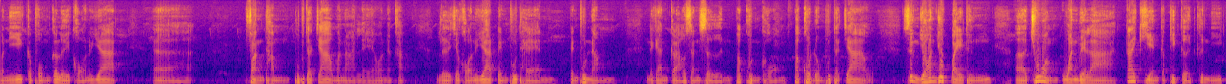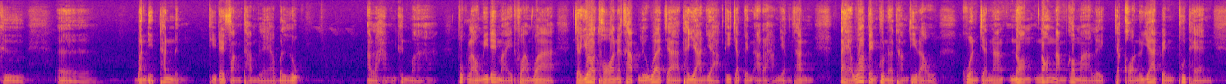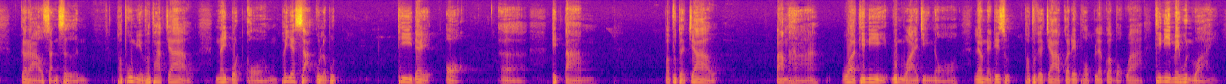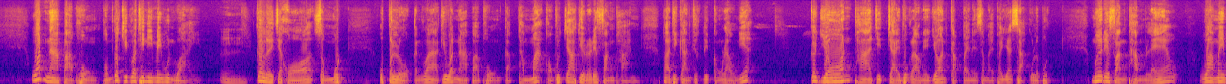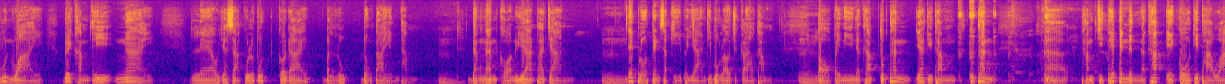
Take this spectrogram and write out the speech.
วันนี้กับผมก็เลยขออนุญาตฟังธรรมพระพุทธเจ้ามานานแล้วนะครับ เลยจะขออนุญาตเป็นผู้แทนเป็นผู้นำในการกล่าวสรรเสริญพระคุณของพระโคดมพุทธเจ้า ซึ่งย้อนยุคไปถึงช่วงวันเวลาใกล้เคียงกับที่เกิดขึ้นนี้คืออบัณฑิตท่านหนึ่งที่ได้ฟังธรรมแล้วบรรลุอรหันต์ขึ้นมา วกเราไม่ได้หมายความว่าจะย่อท้อนะครับ หรือว่าจะทะยานอยากที่จะเป็นอรหันต์อย่างท่าน แต่ว่าเป็นคุณธรรมที่เราควรจะน,น้อมน้อมนำเข้ามาเลย จะขออนุญาตเป็นผู้แทนกล่าวสรรเสริญ พระผู้มีพระภาคเจ้า ในบทของพยศกุลบุตรที่ได้ออกออติดตามพระพุทธเจ้าตามหาว่าที่นี่วุ่นวายจริงหนอ แล้วในที่สุดพระพุทธเจ้าก็ได้พบแล้วก็บอกว่าที่นี่ไม่วุ่นวาย วัดนาป่าพง ผมก็คิดว่าที่นี่ไม่วุ่นวายอืมก็เลยจะขอสมมุติอุปโลกกันว่าที่วัดนาป่าพงกับธรรมะของพุทธเจ้าที่เราได้ฟังผ่าน พระอธิการคึกฤทธิ์ของเราเนี้ยก็ย้อนพาจิตใจพวกเราเนี่ยย้อนกลับไปในสมัยพระยศกุลบุตร เมื่อได้ฟังธรรมแล้วว่าไม่วุ่นวายด้วยคำที่ง่าย แล้วยศกุลบุตรก็ได้บรรลุดวงตาเห็นธรรมอืมดังนั้นขออนุญาตพระอาจารย์อืมได้โปรดเป็นสักขีพยานที่พวกเราจะกล่าวทำอืม ต่อไปนี้นะครับ ทุกท่านญาติธรรม ทุกท่านเอ่อทำจิตให้เป็นหนึ่งนะครับ เอโกที่ภาวะ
